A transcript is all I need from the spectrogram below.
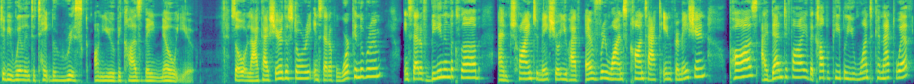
to be willing to take the risk on you because they know you. So like I shared the story, instead of working the room, instead of being in the club and trying to make sure you have everyone's contact information, pause, identify the couple people you want to connect with,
